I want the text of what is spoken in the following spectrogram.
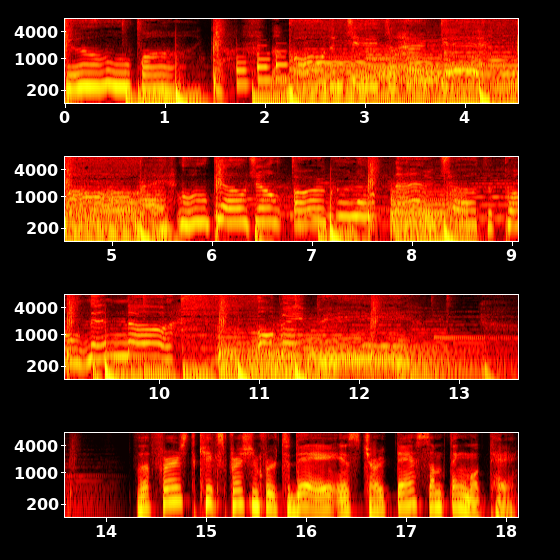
you want 난 뭐든지 다 할게 Alright 무표정 얼굴로 날 쳐다보는 The first key expression for today is 절대 something 못해.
